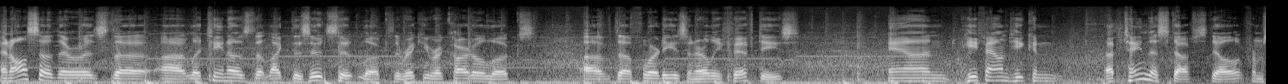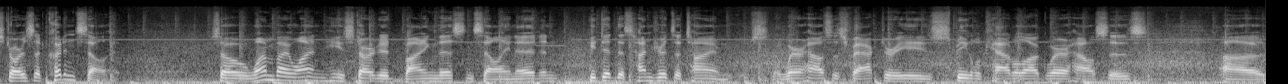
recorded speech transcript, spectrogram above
And also there was the uh, Latinos that liked the zoot suit look, the Ricky Ricardo looks of the 40s and early 50s. And he found he can obtain this stuff still from stores that couldn't sell it. So one by one, he started buying this and selling it, and he did this hundreds of times. Warehouses, factories, Spiegel catalog warehouses, uh,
